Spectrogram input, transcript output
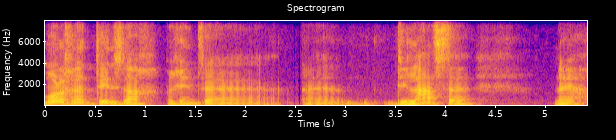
Morgen, dinsdag, begint eh, eh, die laatste, nou ja,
